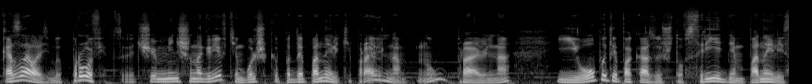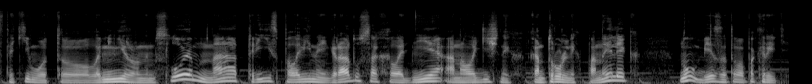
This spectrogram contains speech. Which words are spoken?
Казалось бы, профит. Чем меньше нагрев, тем больше КПД панельки, правильно? Ну, правильно. И опыты показывают, что в среднем панели с таким вот э, ламинированным слоем на 3,5 градуса холоднее аналогичных контрольных панелек, ну, без этого покрытия.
